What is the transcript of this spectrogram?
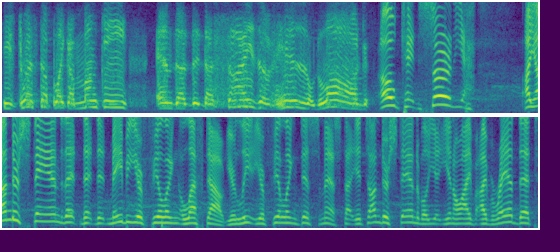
He's dressed up like a monkey. And the, the, the size of his log. Okay, sir, yeah. I understand that, that, that maybe you're feeling left out. You're le- you're feeling dismissed. Uh, It's understandable. You, you know, I've I've read that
